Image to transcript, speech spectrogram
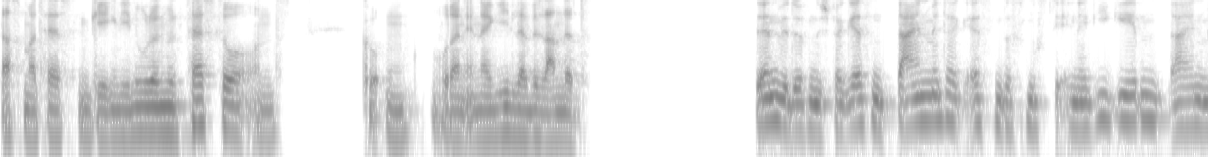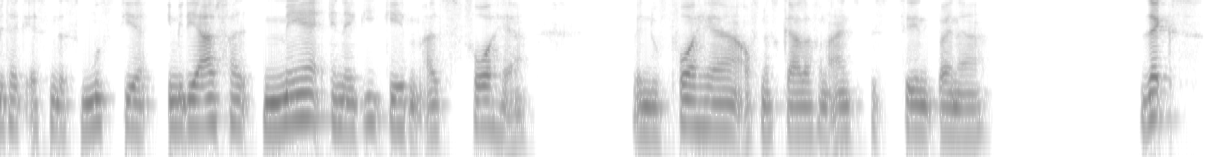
Das mal testen gegen die Nudeln mit Pesto und gucken, wo dein Energielevel landet. Denn wir dürfen nicht vergessen, dein Mittagessen, das muss dir Energie geben. Dein Mittagessen, das muss dir im Idealfall mehr Energie geben als vorher. Wenn du vorher auf einer Skala von 1 bis 10 bei einer 6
